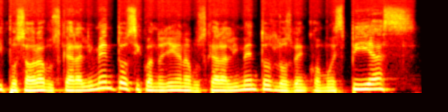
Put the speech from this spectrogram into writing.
Y pues ahora buscar alimentos. Y cuando llegan a buscar alimentos, los ven como espías.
